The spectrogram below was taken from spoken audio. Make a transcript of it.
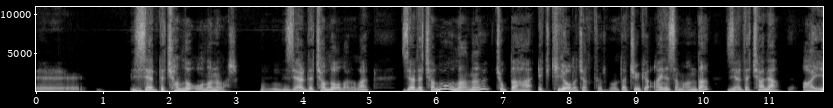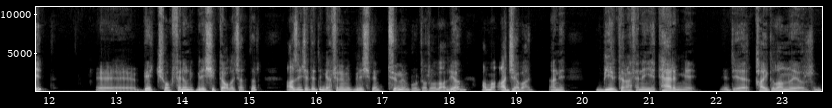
e, zerdeçallı olanı var. Hmm. Zerdeçallı olanı var. Zerdeçallı olanı çok daha etkili olacaktır burada. Çünkü aynı zamanda zerdeçala ait e, birçok fenolik bileşik de olacaktır. Az önce dedim ya fenolik bileşiklerin tümü burada rol alıyor. Hı hı. Ama acaba hani bir grafene yeter mi diye kaygılanıyorum.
